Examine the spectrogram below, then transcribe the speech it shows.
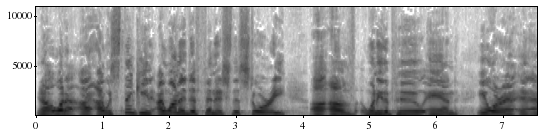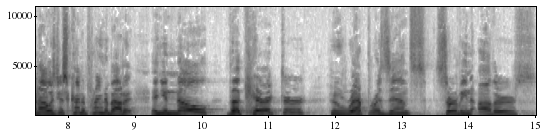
You know, what I, I was thinking, I wanted to finish this story uh, of Winnie the Pooh and Eeyore, and, and I was just kind of praying about it. And you know, the character who represents serving others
